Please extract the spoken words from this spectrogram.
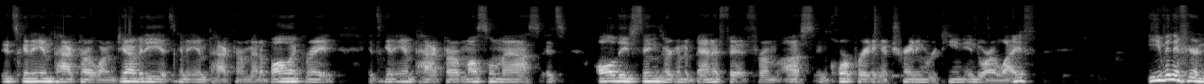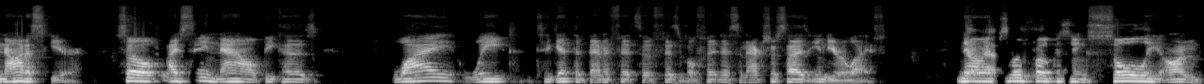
it's going to impact our longevity, it's going to impact our metabolic rate, it's going to impact our muscle mass. It's all these things are going to benefit from us incorporating a training routine into our life, even if you're not a skier. So I say now because why wait to get the benefits of physical fitness and exercise into your life? Now, if we're focusing solely on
